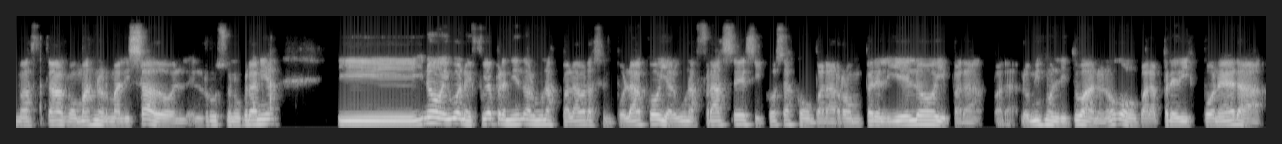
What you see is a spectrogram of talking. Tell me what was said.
más, estaba como más normalizado el, ruso en Ucrania. Y, no, y bueno, y fui aprendiendo algunas palabras en polaco y algunas frases y cosas como para romper el hielo y para, para lo mismo en lituano, ¿no? Como para predisponer a,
